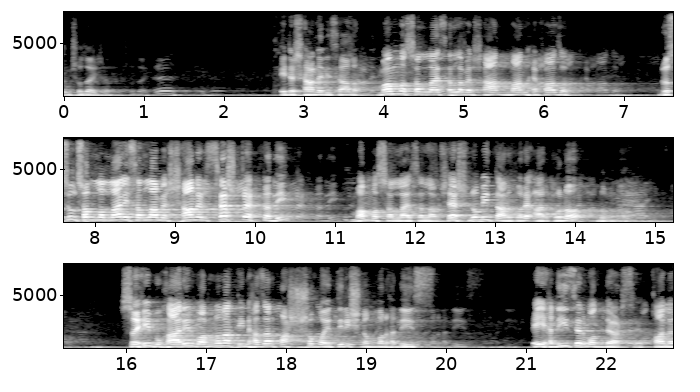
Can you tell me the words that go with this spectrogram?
একদম সোজা হিসাব। এটা শানের ইসালত। মোহাম্মদ সাল্লা সাল্লামের শান, মান, হেফাজত। রসুল সাল্লা সাল্লামের শানের শ্রেষ্ঠ একটা দিক। মোহাম্মদ সাল্লাম শেষ নবী, তারপরে আর নবী সহি বুখারির বর্ণনা তিন হাজার পাঁচশো পঁয়ত্রিশ নম্বর হাদিস। এই হাদিসের মধ্যে আসছে, কালা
